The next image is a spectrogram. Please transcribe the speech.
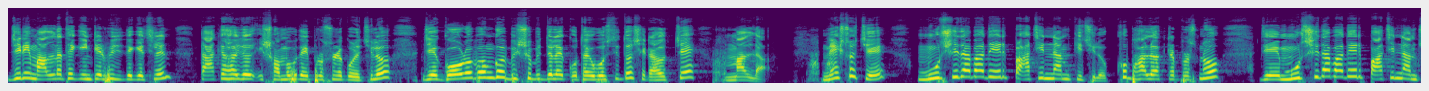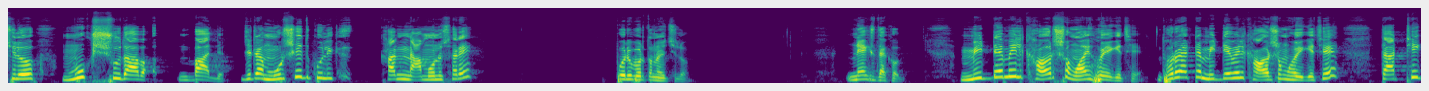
যিনি মালদা থেকে ইন্টারভিউ দিতে গেছিলেন, তাকে হয়তো সম্ভবত এই প্রশ্নটা করেছিল যে গৌরবঙ্গ বিশ্ববিদ্যালয় কোথায় অবস্থিত? সেটা হচ্ছে মালদা। নেক্সট হচ্ছে মুর্শিদাবাদের প্রাচীন নাম কী ছিল? খুব ভালো একটা প্রশ্ন যে মুর্শিদাবাদের প্রাচীন নাম ছিল মুকসুদাবাদ, যেটা মুর্শিদ কুলি খান নাম অনুসারে পরিবর্তন হয়েছিল। নেক্সট দেখো মিড ডে মিল খাওয়ার সময় হয়ে গেছে। ধরো একটা মিড ডে মিল খাওয়ার সময় হয়ে গেছে, তার ঠিক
